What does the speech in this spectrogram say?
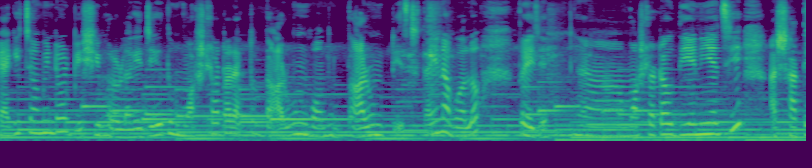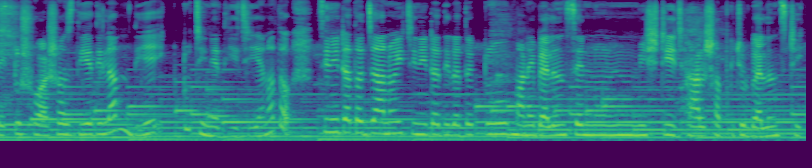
ম্যাগির চাউমিনটা আমার বেশি ভালো লাগে, যেহেতু মশলাটার একটা দারুণ গন্ধ, দারুণ টেস্ট, তাই না বলো? তো এই যে মশলাটাও দিয়ে নিয়েছি, আর সাথে একটু সোয়া সস দিয়ে দিলাম, দিয়ে চিনি দিয়েছি, জানো তো? চিনিটা তো জানোই, চিনিটা দিলে তো একটু মানে ব্যালেন্সের নুন, মিষ্টি, ঝাল সব কিছুর ব্যালেন্স ঠিক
